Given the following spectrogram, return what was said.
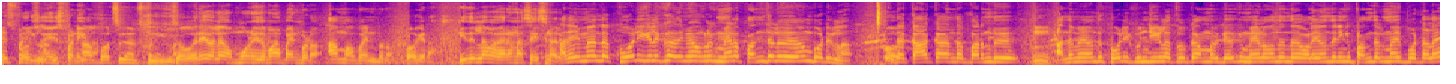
யூஸ் பண்ணிக்கலாம். use பண்ணிக்கலாம். ஸ்போர்ட்ஸுக்கும் யூஸ் பண்ணிக்கலாம். ஸோ ஒரே வேலை மூணு விதமாக பயன்படும். ஆமாம் பயன்படும். ஓகேண்ணா இது இல்லாமல் வேற என்ன சைஸ்னா அதே மாதிரி இந்த கோழிகளுக்கு அதே மாதிரி உங்களுக்கு மேல பந்தலும் போட்டுக்கலாம். இந்த காக்கா இந்த பருந்து அந்த மாதிரி வந்து கோழி குஞ்சுகளை தூக்காம இருக்கிறதுக்கு மேல வந்து இந்த வலையை வந்து நீங்க பந்தல் மாதிரி போட்டாலே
